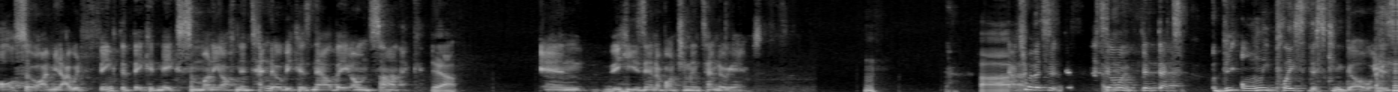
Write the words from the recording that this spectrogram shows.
also i mean i would think that they could make some money off nintendo because now they own sonic Yeah. and he's in a bunch of nintendo games that's where this is that's the, only, that's the only place this can go is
